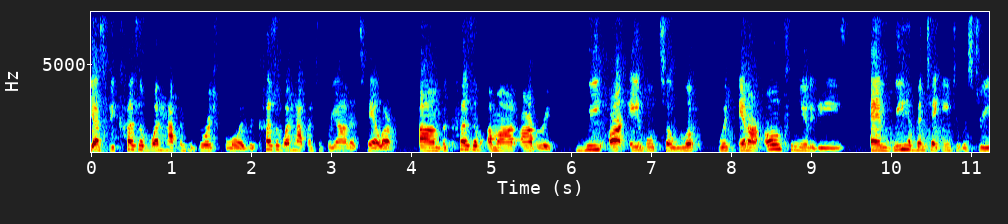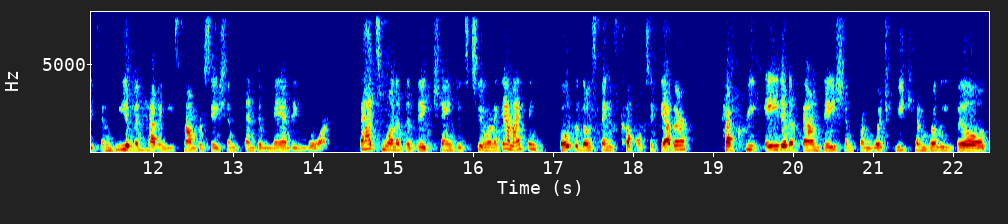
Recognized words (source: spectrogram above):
yes, because of what happened to George Floyd, because of what happened to Breonna Taylor, um, because of Ahmaud Arbery, we are able to look within our own communities and we have been taking to the streets and we have been having these conversations and demanding more. That's one of the big changes, too. And again, I think both of those things coupled together have created a foundation from which we can really build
